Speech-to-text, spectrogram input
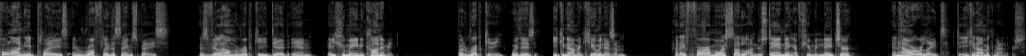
Polanyi plays in roughly the same space as Wilhelm Röpke did in A Humane Economy. But Röpke, with his economic humanism, had a far more subtle understanding of human nature and how it relates to economic matters.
